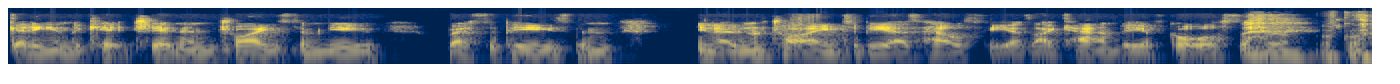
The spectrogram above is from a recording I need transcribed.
getting in the kitchen and trying some new recipes and you know trying to be as healthy as I can be. Of course, Sure, of course.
